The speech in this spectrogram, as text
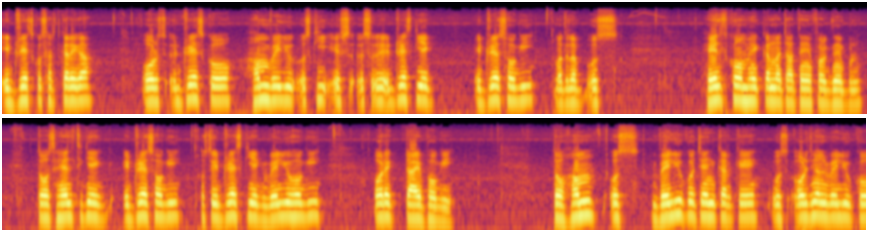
एड्रेस को सर्च करेगा और उस एड्रेस को हम वैल्यू उसकी इस एड्रेस की एक एड्रेस होगी मतलब उस हेल्थ को हम हैक करना चाहते हैं फॉर एग्ज़ाम्पल तो उस हेल्थ की एक एड्रेस होगी, उस एड्रेस की एक वैल्यू होगी और एक टाइप होगी। तो हम उस वैल्यू को चेंज करके उस ओरिजिनल वैल्यू को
